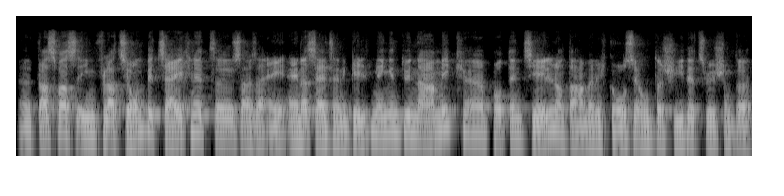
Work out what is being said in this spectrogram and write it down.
Äh, das, was Inflation bezeichnet, ist also einerseits eine Geldmengendynamik äh, potenziell und da haben wir nämlich große Unterschiede zwischen der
